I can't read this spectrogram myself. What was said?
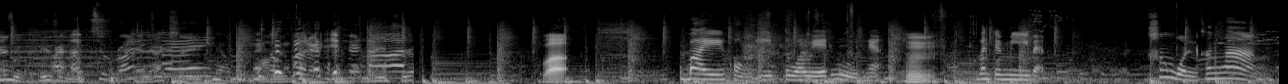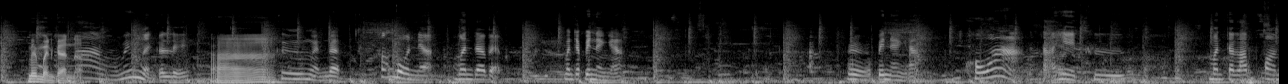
It's in hazelnut, and actually, um, ว่า ใบของอีตัวเวทวูดเนี่ย อืม มันจะมีแบบข้างบนข้างล่างไม่เหมือนกันเหรอล่างไม่เหมือนกันเลย อ่า คือเหมือนแบบข้างบนเนี่ยมันจะแบบมันจะเป็นอย่างเงี้ยเออเป็นอย่างเงี้ยเพราะว่าสาเหตุคือมันจะรับความ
